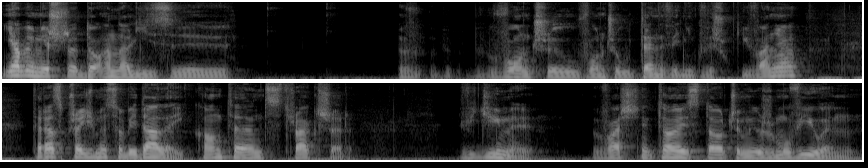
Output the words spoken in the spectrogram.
Ja bym jeszcze do analizy włączył, włączył ten wynik wyszukiwania. Teraz przejdźmy sobie dalej. Content structure. Widzimy, właśnie to jest to, o czym już mówiłem.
